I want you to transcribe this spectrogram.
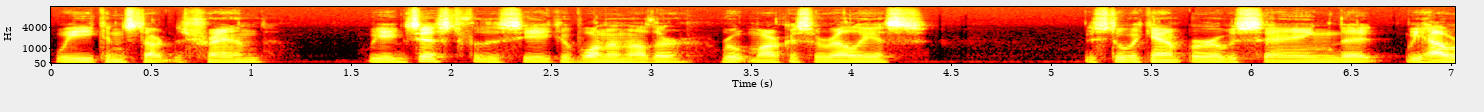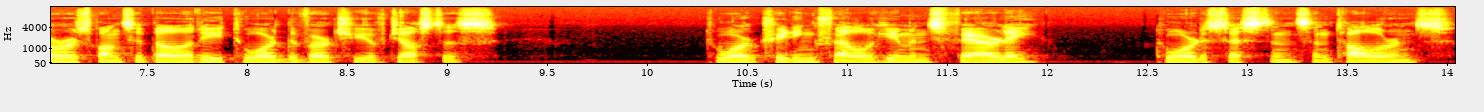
We can start the trend. We exist for the sake of one another, wrote Marcus Aurelius. The Stoic Emperor was saying that we have a responsibility toward the virtue of justice, toward treating fellow humans fairly, toward assistance and tolerance.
